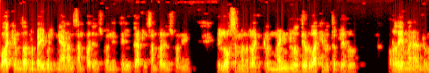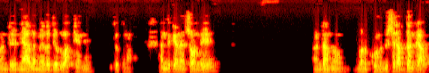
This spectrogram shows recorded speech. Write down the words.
వాక్యం ద్వారా బైబిల్ జ్ఞానాన్ని సంపాదించుకొని తెలివితేటలు సంపాదించుకొని ఈ లోక సంబంధం ఇక్కడ మైండ్లో దేవుడు వాక్యం ఎత్తట్లేదు. హృదయమైనటువంటి నేల మీద దేవుడు వాక్యాన్ని చెప్తున్నాను అందుకే నేను చూడండి అంటాను మనకు కొన్ని విషయాలు అర్థం కావు.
